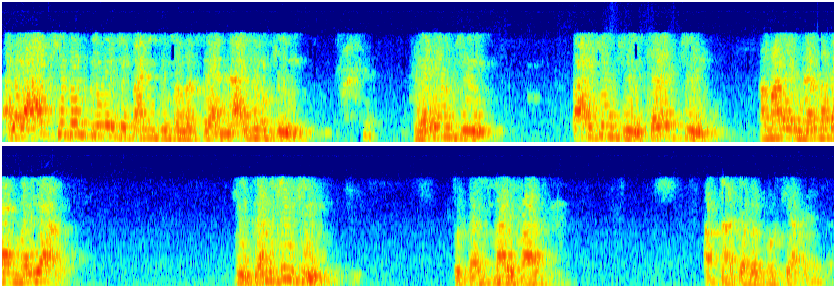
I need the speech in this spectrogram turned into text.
अगर आज के दिन पीने के पानी की समस्या, नालियों की फ्लडिंग की, पार्किंग की, सड़क की, हमारे नर्मदा मैया की गंदगी की तो दस साल बाद अपना जबलपुर क्या रहेगा?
